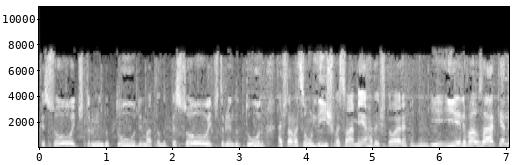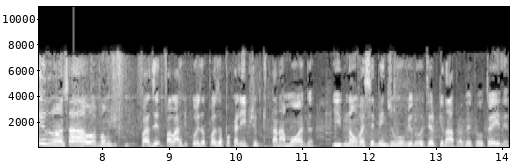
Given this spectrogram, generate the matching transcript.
pessoa, destruindo tudo, e matando pessoa, e destruindo tudo. A história vai ser um lixo, vai ser uma merda a história. E, e ele vai usar aquele lance, ah, vamos fazer, falar de coisa pós-apocalíptica, que tá na moda, e não vai ser bem desenvolvido o roteiro, porque dá pra ver pelo trailer.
